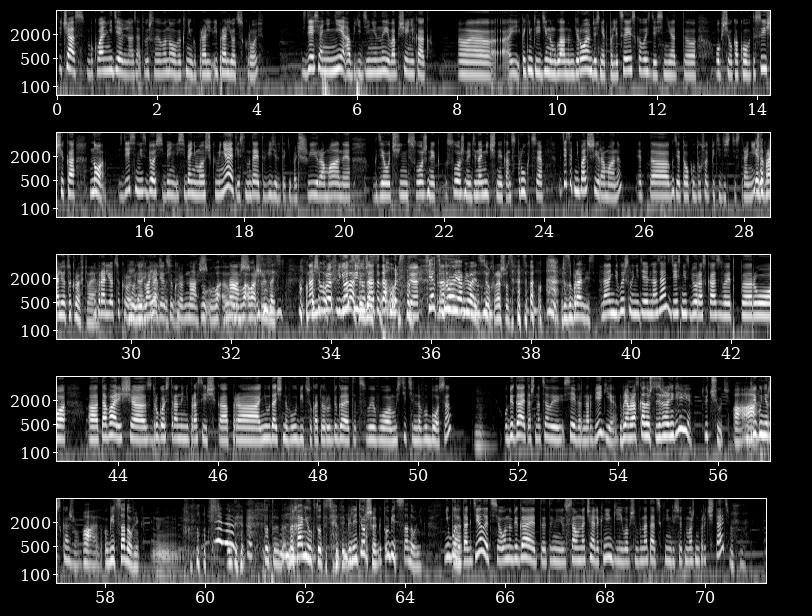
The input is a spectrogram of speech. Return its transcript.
Сейчас, буквально неделю назад, вышла его новая книга «Проль- «И прольется кровь». Здесь они не объединены вообще никак э, а и каким-то единым главным героем. Здесь нет полицейского, здесь нет э, общего какого-то сыщика. Но здесь Инисбё себе, себя немножечко меняет. Если мы до этого видели такие большие романы, где очень сложные, сложные динамичные конструкции, здесь это небольшие романы. Это где-то около 250 страничек. Это прольется кровь твоя. И прольется кровь, Ну, да, не и твоя, в прольется кровь. Наш. Ну, ва- Наш. ва- ваше издательство. Наша Ну, кровь льется и уже от удовольствия. Сердцем крови обливается. Все, хорошо, разобрались. Она вышла неделю назад. Здесь Низбю рассказывает про а, товарища, с другой стороны, не про сыщика, а про неудачного убийцу, который убегает от своего мстительного босса. Убегает аж на целый север Норвегии. Ты прям рассказываешь содержание книги? Чуть-чуть. А, Интригу не расскажу. А, убийца-садовник. Тут э, нахамил кто-то этой билетерши, говорит, убийца-садовник. Не буду Так. так. делать. Он убегает, это не в самом начале книги, и, в общем, в аннотации книги все это можно прочитать.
